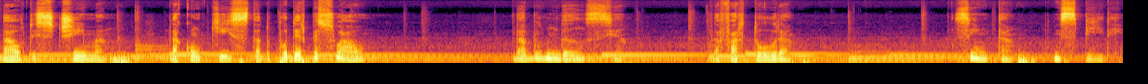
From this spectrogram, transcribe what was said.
da autoestima, da conquista, do poder pessoal, da abundância, da fartura. Sinta, inspire.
